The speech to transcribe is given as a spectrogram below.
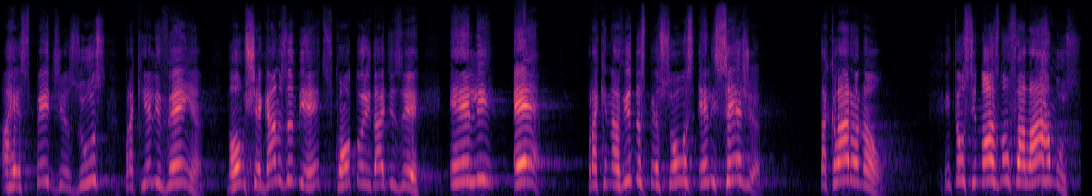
a respeito de Jesus para que ele venha. Nós vamos chegar nos ambientes com autoridade e dizer: Ele é, para que na vida das pessoas ele seja. Está claro ou não? Então, se nós não falarmos,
